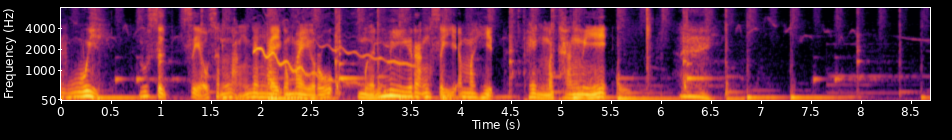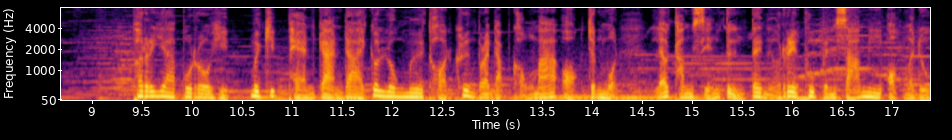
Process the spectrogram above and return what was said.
อุ้ย รู้สึกเสียวสันหลังยังไงก็ไม่รู้ เหมือนมีรังสีอำมหิต เพ่งมาทางนี้ ภรรยาปุโรหิตเมื่อคิดแผนการได้ก็ลงมือถอดเครื่องประดับของม้าออกจนหมด แล้วทำเสียงตื่นเต้นเรียกผู้เป็นสามีออกมาดู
